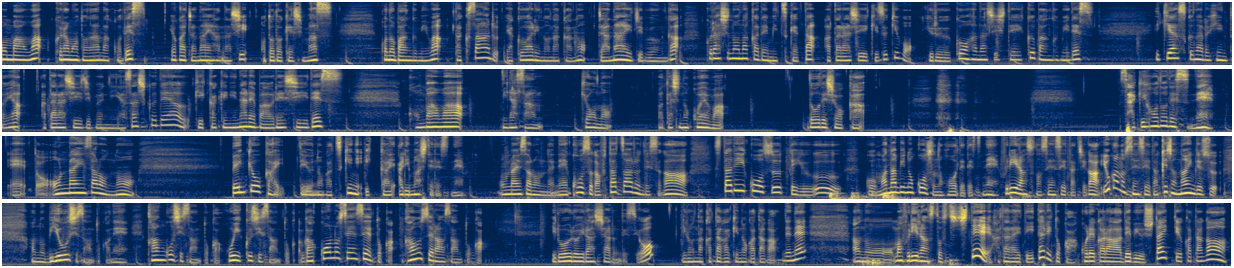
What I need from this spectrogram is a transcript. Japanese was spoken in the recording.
こんばんは。倉本々子です。ヨガじゃない話お届けします。この番組はたくさんある役割の中のじゃない自分が暮らしの中で見つけた新しい気づきをゆるーくお話ししていく番組です。生きやすくなるヒントや新しい自分に優しく出会うきっかけになれば嬉しいです。こんばんは。皆さん今日の私の声はどうでしょうか？先ほどですね、えっ、ー、と、オンラインサロンの勉強会っていうのが月に1回ありましてですね、オンラインサロンでね、コースが2つあるんですが、スタディコースっていう、こう、学びのコースの方でですね、フリーランスの先生たちが、ヨガの先生だけじゃないんです。あの、美容師さんとかね、看護師さんとか、保育士さんとか、学校の先生とか、カウンセラーさんとか、いろいろいらっしゃるんですよ。いろんな肩書きの方が。でね、あの、まあ、フリーランスとして働いていたりとか、これからデビューしたいっていう方が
